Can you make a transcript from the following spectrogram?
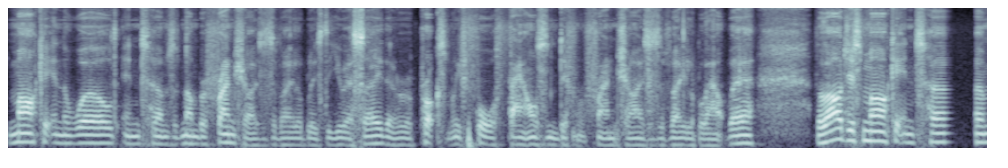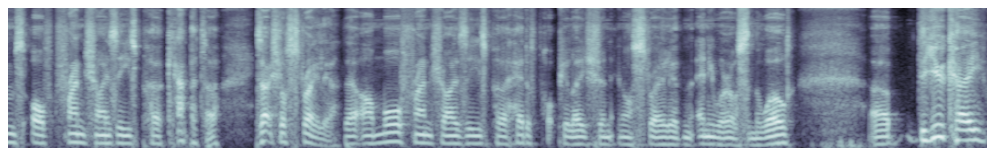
market in the world in terms of number of franchises available is the USA. There are approximately 4,000 different franchises available out there. The largest market in terms terms of franchisees per capita is actually Australia. There are more franchisees per head of population in Australia than anywhere else in the world. Uh, the UK,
